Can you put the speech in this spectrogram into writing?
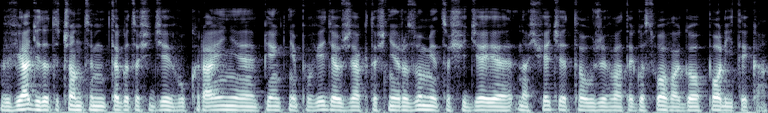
wywiadzie dotyczącym tego, co się dzieje w Ukrainie, pięknie powiedział, że jak ktoś nie rozumie, co się dzieje na świecie, to używa tego słowa geopolityka.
